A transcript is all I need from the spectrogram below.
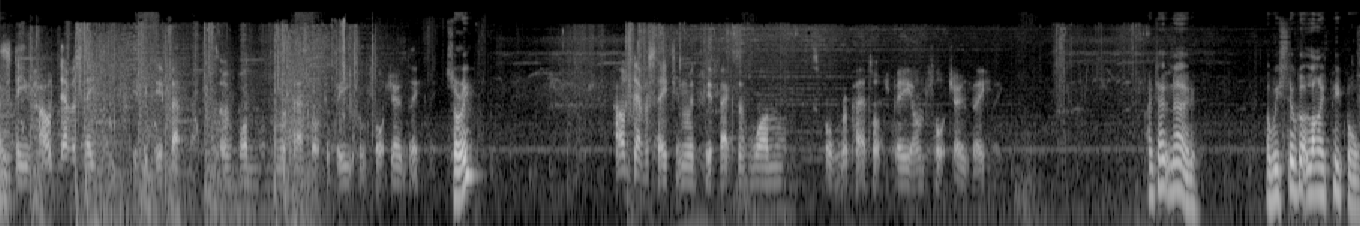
Uh. Steve, how devastating if, if, that of one repair thought could be on Fort Jonesy? Sorry? How devastating would the effects of one small repair torch be on Fort Jonesy? I don't know. Have we still got live people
